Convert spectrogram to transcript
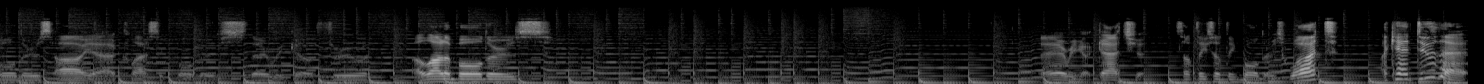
Boulders. Oh yeah, classic boulders. There we go. Through a lot of boulders. There we go. Gotcha. Something something boulders. What? Can't do that.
